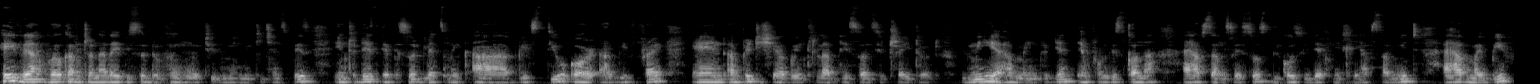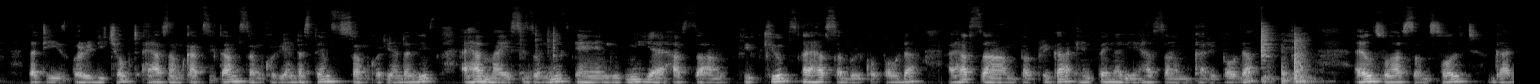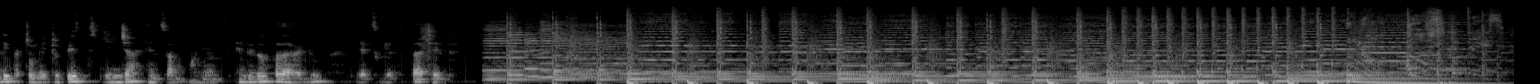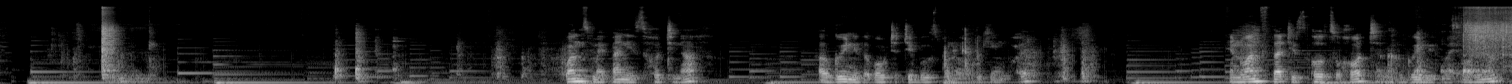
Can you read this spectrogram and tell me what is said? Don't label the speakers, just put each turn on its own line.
Hey there, welcome to another episode of Out with me in my kitchen space. In today's episode, let's make a beef stew or a beef fry, and I'm pretty sure you're going to love this once you try it out. With me here, I have my ingredients, and from this corner, I have some soy sauce because we definitely have some meat. I have my beef that is already chopped. I have some capsicum, some coriander stems, some coriander leaves. I have my seasonings, and with me here, I have some beef cubes. I have some Royco powder. I have some paprika, and finally, I have some curry powder. I also have some salt, garlic, tomato paste, ginger, and some onions. And without further ado, let's get started. Once my pan is hot enough, I'll go in with about a tablespoon of cooking oil. And once that is also hot, I'm going with my onions.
